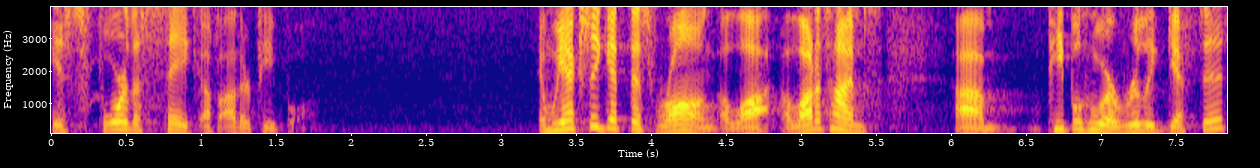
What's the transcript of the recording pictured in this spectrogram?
is for the sake of other people. And we actually get this wrong a lot. A lot of times, um, people who are really gifted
